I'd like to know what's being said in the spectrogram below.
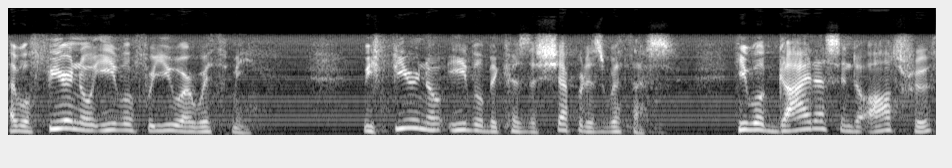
I will fear no evil, for you are with me. We fear no evil because the shepherd is with us. He will guide us into all truth,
